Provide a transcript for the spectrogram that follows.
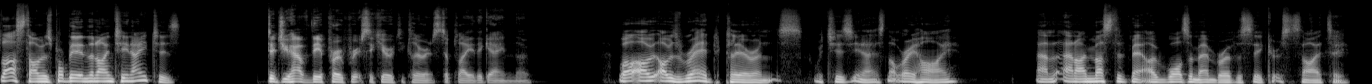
last time was probably in the 1980s. Did you have the appropriate security clearance to play the game, though? Well, I, I was red clearance, which is, you know, it's not very high. And, and I must admit, I was a member of a secret society.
